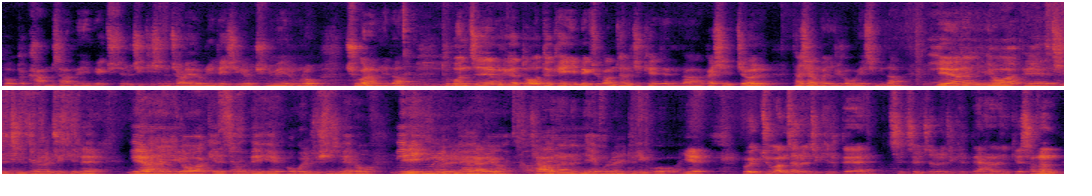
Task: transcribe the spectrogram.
더욱더 감사함의 맥주제를 지키시는 저와 여러분이 되시길 주님의 이름으로 축원합니다. 두 번째 우리가 또 어떻게 이 맥주 감사를 지켜야 되는가? 아까 10절 다시 한번 읽어보겠습니다. 네 하나님 여호와 앞에 77절을 지키되 네 하나님 여호와께서 내게 복을 주신 대로 네 힘을 헤아려 자원하는 예물을 드리고 예. 맥주 감사를 지킬 때 77절을 지킬 때 하나님께서는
